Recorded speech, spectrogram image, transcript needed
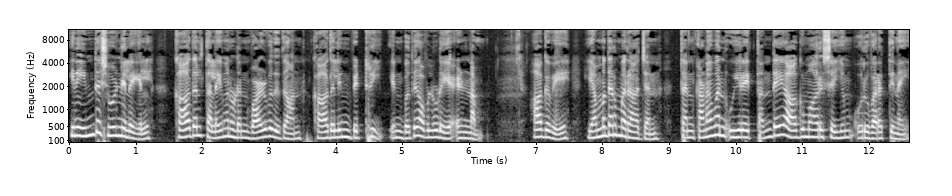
இனி இந்த சூழ்நிலையில் காதல் தலைவனுடன் வாழ்வதுதான் காதலின் வெற்றி என்பது அவளுடைய எண்ணம். ஆகவே யமதர்மராஜன் தன் கணவன் உயிரை தந்தே ஆகுமாறு செய்யும் ஒரு வரத்தினை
